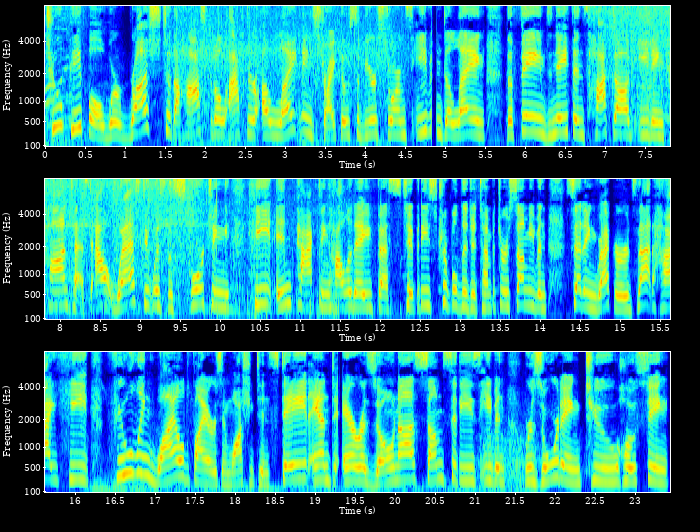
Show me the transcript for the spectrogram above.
two people were rushed to the hospital after a lightning strike. Those severe storms even delaying the famed Nathan's hot dog eating contest. Out west, it was the scorching heat impacting holiday festivities, triple digit temperatures, some even setting records. That high heat fueling wildfires in Washington state and Arizona. Some cities even resorting to hosting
